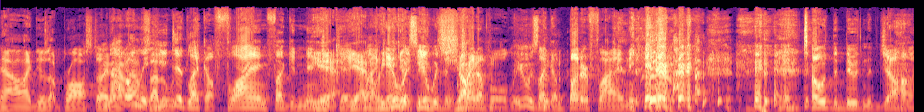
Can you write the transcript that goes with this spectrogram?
Now like there's a brawl starting Not out only outside he the did like a flying fucking ninja Yeah, kick. yeah, no, like, he it did- was he it was jumped. incredible. He was like a butterfly in the air and towed the dude in the jaw.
